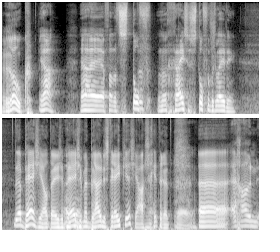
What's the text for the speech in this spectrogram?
rook. Ja. Ja, ja, ja, van dat stof. Een grijze stoffen bekleding. De beige had deze, beige met bruine streepjes. Ja, schitterend. Ja, ja. Eh, en gewoon,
